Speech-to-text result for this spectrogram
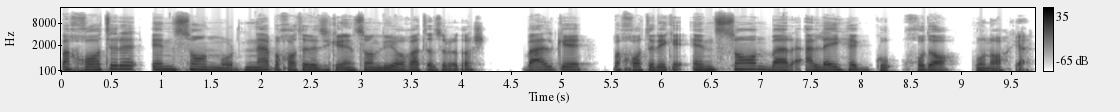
به خاطر انسان مرد نه به خاطر از که انسان لیاقت از رو داشت بلکه به خاطر که انسان بر علیه خدا گناه کرد.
